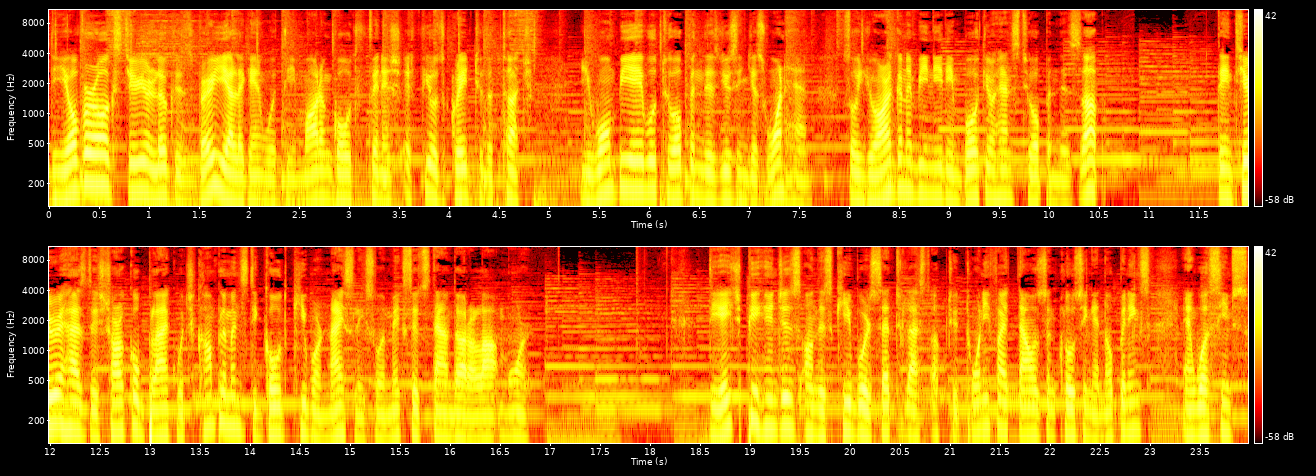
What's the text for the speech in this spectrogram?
The overall exterior look is very elegant with the modern gold finish. It feels great to the touch. You won't be able to open this using just one hand, so you are going to be needing both your hands to open this up. The interior has the charcoal black which complements the gold keyboard nicely so it makes it stand out a lot more. The HP hinges on this keyboard is set to last up to 25,000 closing and openings and what seems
